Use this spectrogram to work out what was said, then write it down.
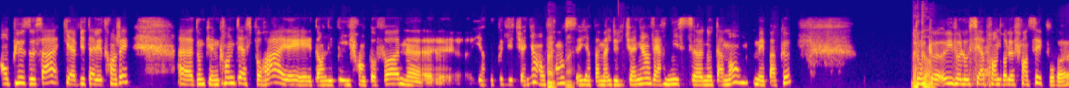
en plus de ça qui habitent à l'étranger. Euh, donc, il y a une grande diaspora et dans les pays francophones, euh, il y a beaucoup de Lituaniens. En Ouais, France, il y a pas mal de Lituaniens, vers Nice euh, notamment, mais pas que. Donc, euh, eux, ils veulent aussi apprendre le français pour, euh,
